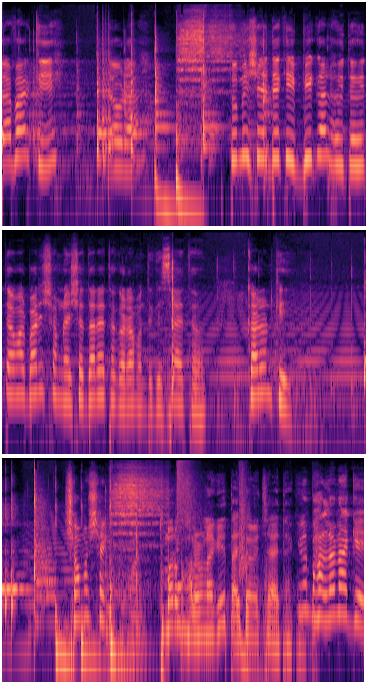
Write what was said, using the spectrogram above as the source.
ব্যাপার কি? দেওরা তুমি সেই দেখি বিকাল হইতে হইতে আমার বাড়ির সামনে এসে দাঁড়ায় থাকো আমার দিকে চাই থাকো। কারণ কি? সমস্যা কি তোমার? তোমার ভালো লাগে তাই তো আমি চাই থাকি। তুমি ভালো লাগে?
